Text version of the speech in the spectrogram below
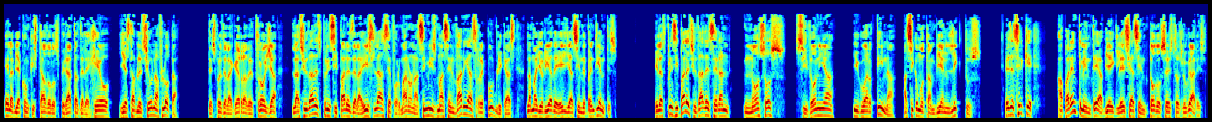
Él había conquistado los piratas del Egeo y estableció una flota. Después de la guerra de Troya, las ciudades principales de la isla se formaron a sí mismas en varias repúblicas, la mayoría de ellas independientes. Y las principales ciudades eran Gnosos, Sidonia y Guartina, así como también Lictus. Es decir que aparentemente había iglesias en todos estos lugares.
